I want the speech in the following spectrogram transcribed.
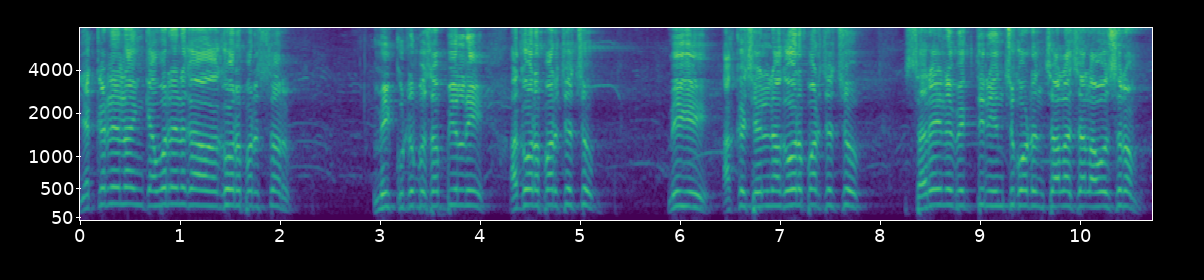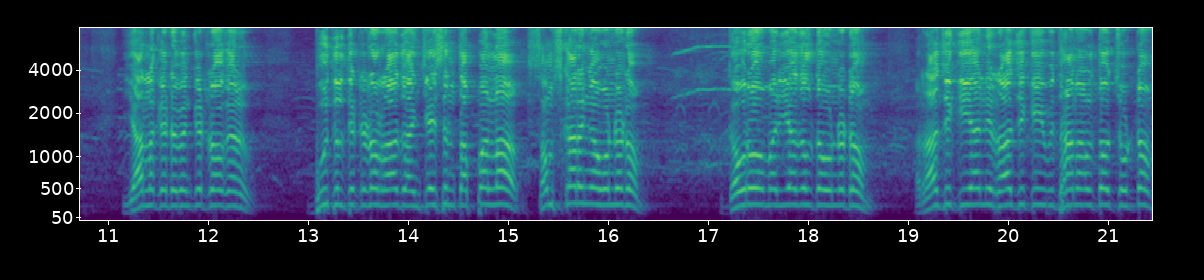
ఎక్కడైనా ఇంకెవరైనా అగౌరవపరుస్తారు. మీ కుటుంబ సభ్యుల్ని అగౌరవపరచచ్చు. మీ అక్క చెల్లిని అగౌరవపరచచ్చు. సరైన వ్యక్తిని ఎంచుకోవడం చాలా చాలా అవసరం. యార్లగడ్డ వెంకట్రావు గారు బూతులు తిట్టడం రాదు ఆయన చేసిన తప్పల్లా సంస్కారంగా ఉండడం గౌరవ మర్యాదలతో ఉండటం రాజకీయాన్ని రాజకీయ విధానాలతో చూడటం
